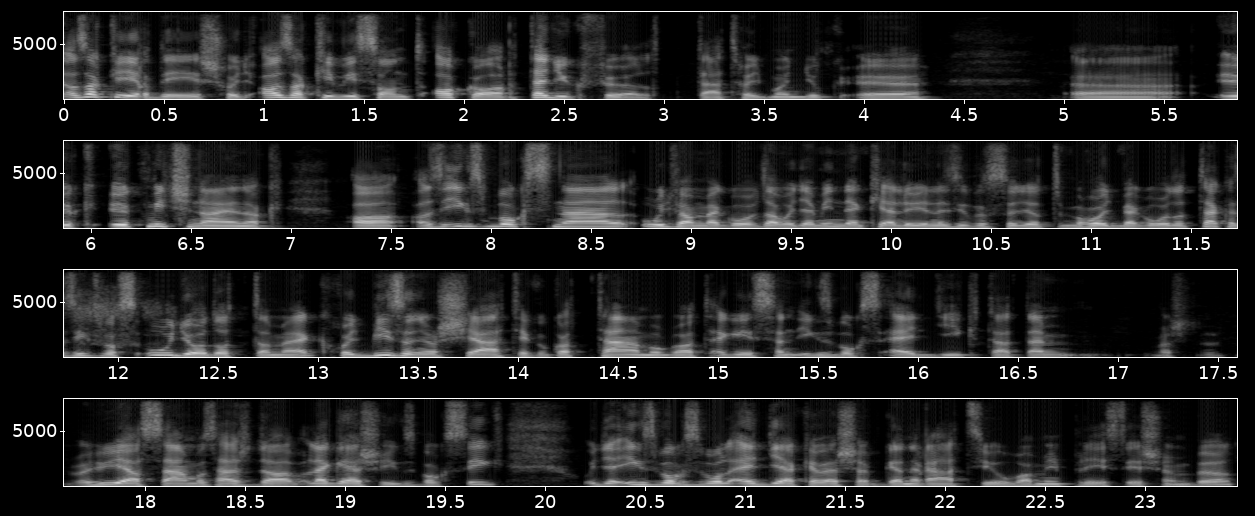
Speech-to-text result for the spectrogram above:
az a kérdés, hogy az, aki viszont akar, tegyük föl, tehát, hogy mondjuk ö, ö, ők, ők mit csináljanak. A, az Xbox-nál úgy van megoldva, ugye mindenki előjön az Xbox, hogy ott hogy megoldották, az Xbox úgy oldotta meg, hogy bizonyos játékokat támogat egészen Xbox 1-ig, tehát nem most hülye a számozás, de a legelső Xboxig, ugye Xboxból egyel kevesebb generáció van, mint Playstation-ből,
